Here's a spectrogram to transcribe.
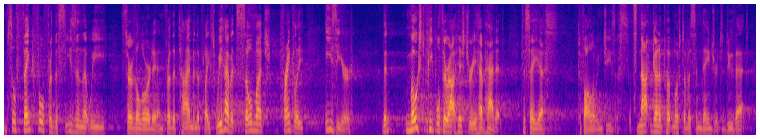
I'm so thankful for the season that we serve the Lord in, for the time and the place. We have it so much, frankly, easier than most people throughout history have had it to say yes to following Jesus. It's not going to put most of us in danger to do that.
